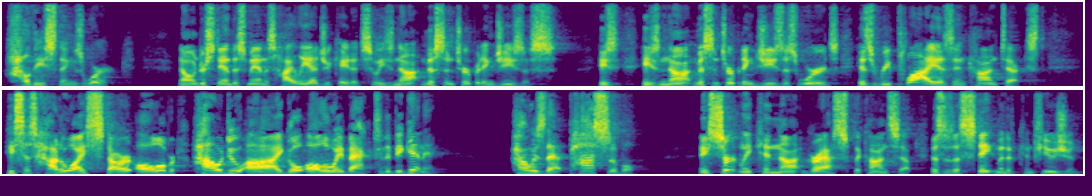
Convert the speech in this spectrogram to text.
how these things work. Now, understand this man is highly educated, so he's not misinterpreting Jesus. He's, he's not misinterpreting Jesus' words. His reply is in context. He says, How do I start all over? How do I go all the way back to the beginning? How is that possible? And he certainly cannot grasp the concept. This is a statement of confusion.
